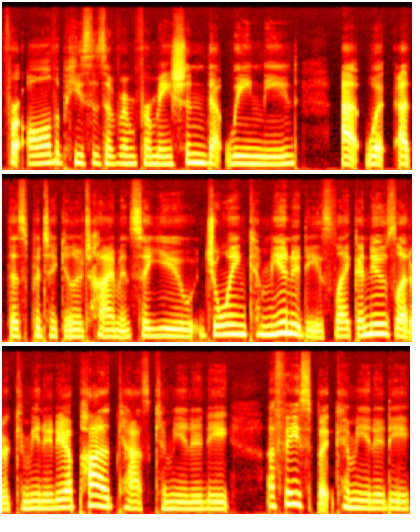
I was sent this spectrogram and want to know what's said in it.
for all the pieces of information that we need at what at this particular time and so you join communities like a newsletter community a podcast community a facebook community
